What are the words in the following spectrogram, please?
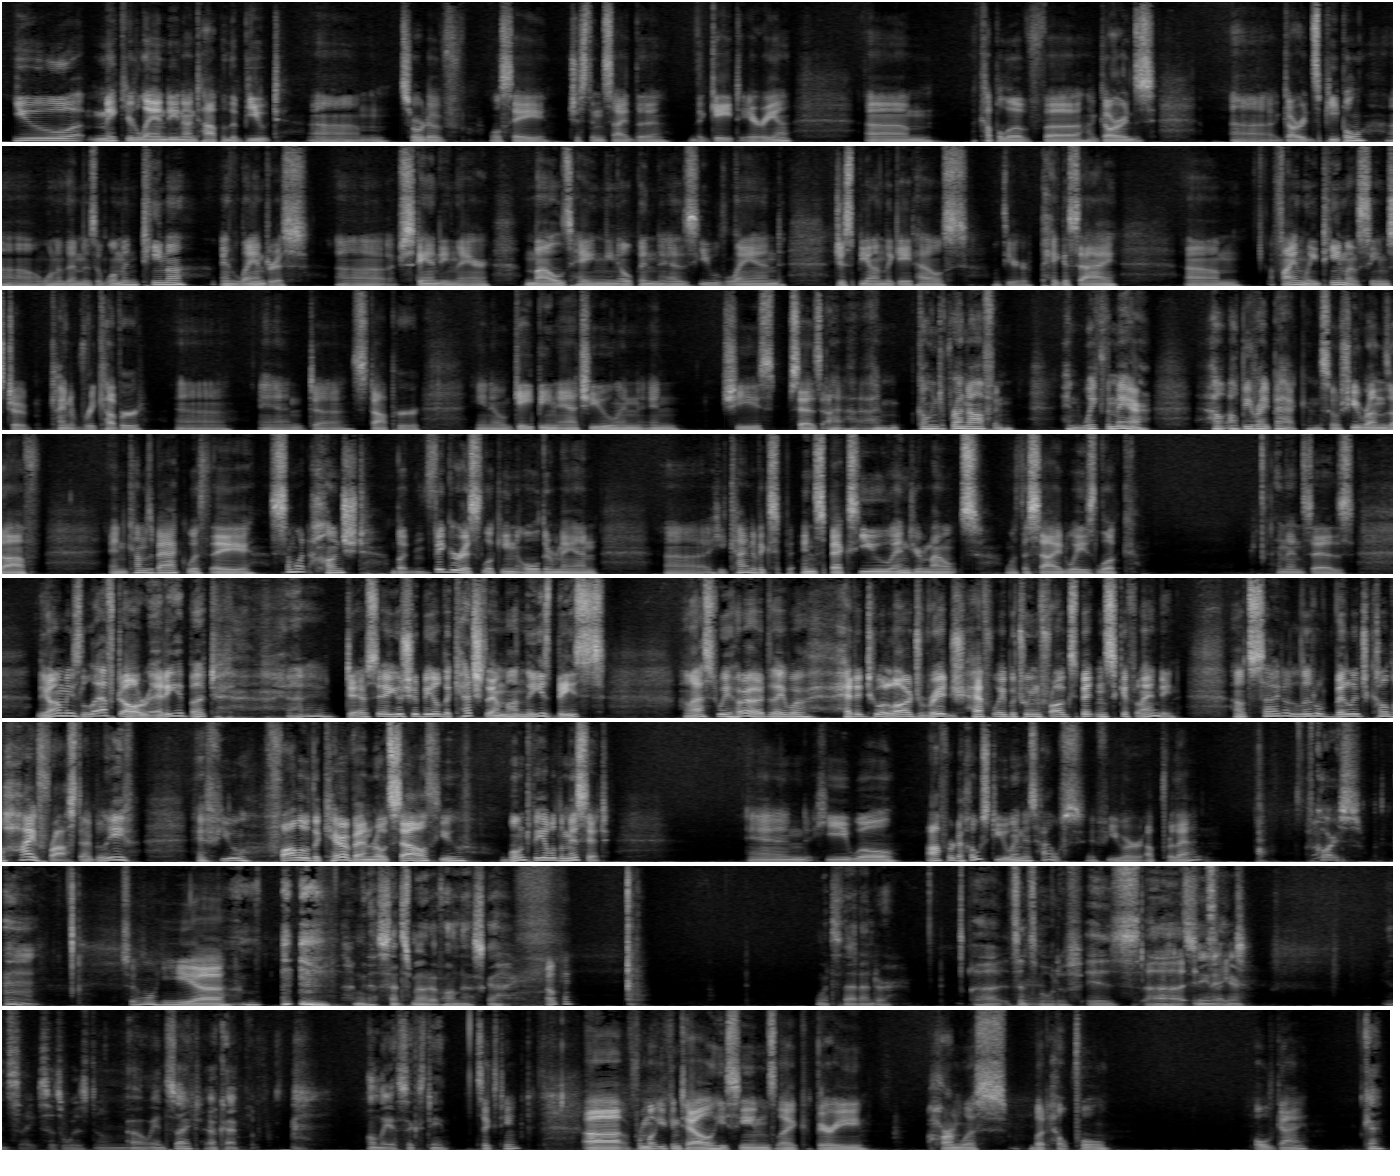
you make your landing on top of the butte, um, sort of, we'll say, just inside the, the gate area. Um, a couple of uh, guards, uh, guards people. Uh, one of them is a woman, Tima and Landris, uh, standing there, mouths hanging open as you land just beyond the gatehouse with your Pegasi. Um, finally, Tima seems to kind of recover uh, and uh, stop her, you know, gaping at you, and and she says, I, "I'm going to run off and and wake the mayor. I'll, I'll be right back." And so she runs off and comes back with a somewhat hunched but vigorous-looking older man. Uh, he kind of exp- inspects you and your mounts with a sideways look, and then says. The army's left already, but I dare say you should be able to catch them on these beasts. Last we heard, they were headed to a large ridge halfway between Frogspit and Skiff Landing, outside a little village called High Frost, I believe. If you follow the caravan road south, you won't be able to miss it. And he will offer to host you in his house if you are up for that. Of course. So he, uh, I'm gonna sense motive on this guy. okay. What's that under? Uh, sense motive is uh, not it insight. here. Insight. So it's wisdom. Oh, insight. Okay. Only a 16. 16 uh from what you can tell he seems like very harmless but helpful old guy Okay.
